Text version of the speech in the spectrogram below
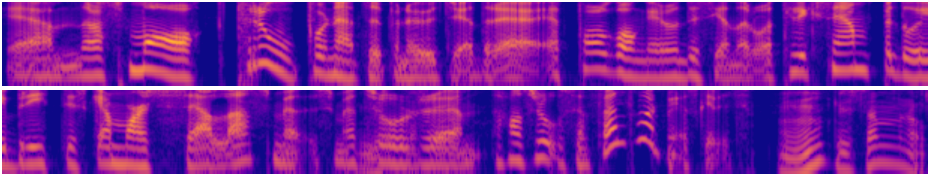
eh, några smakprov på den här typen av utredare ett par gånger under senare år. Till exempel då i brittiska Marcella som jag, som jag tror eh, Hans Rosenfeldt har varit med och skrivit. mm, det stämmer nog.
